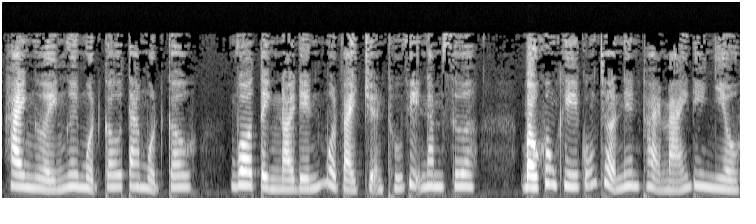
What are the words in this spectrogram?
Hai người ngươi một câu ta một câu, vô tình nói đến một vài chuyện thú vị năm xưa, bầu không khí cũng trở nên thoải mái đi nhiều.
